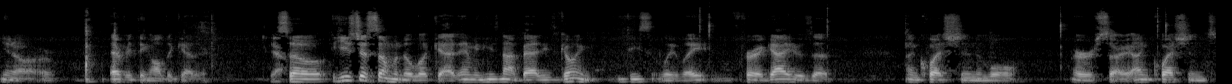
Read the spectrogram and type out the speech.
you know or everything all together. Yeah. So he's just someone to look at. I mean, he's not bad. He's going decently late and for a guy who's a unquestionable, or sorry, unquestioned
